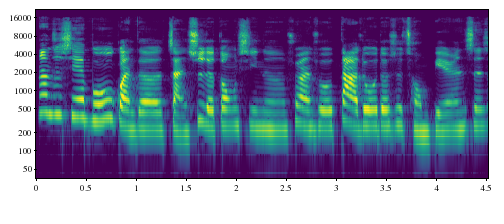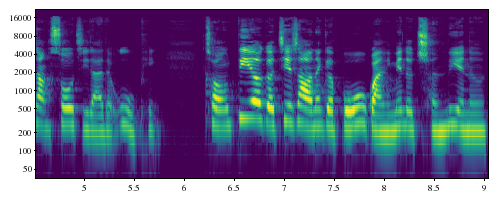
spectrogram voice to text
那这些博物馆的展示的东西呢，虽然说大多都是从别人身上收集来的物品，从第二个介绍的那个博物馆里面的陈列呢，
